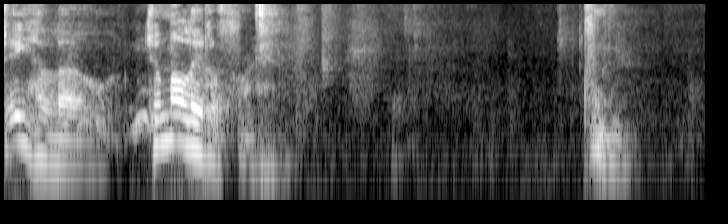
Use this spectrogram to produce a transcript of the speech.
Say hello to my little friend.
